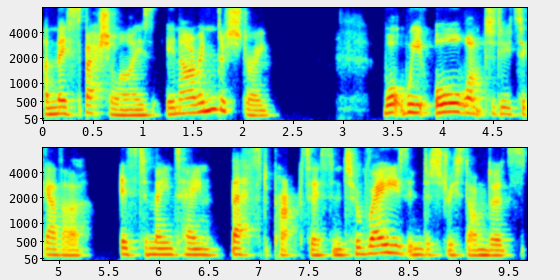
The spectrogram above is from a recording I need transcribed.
and they specialize in our industry. What we all want to do together is to maintain best practice and to raise industry standards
